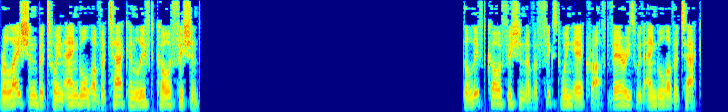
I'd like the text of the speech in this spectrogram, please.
Relation between angle of attack and lift coefficient. The lift coefficient of a fixed-wing aircraft varies with angle of attack.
